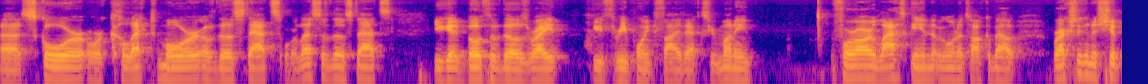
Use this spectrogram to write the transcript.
uh, score or collect more of those stats or less of those stats. You get both of those right, you 3.5x your money. For our last game that we want to talk about, we're actually going to ship,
